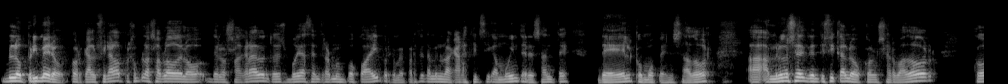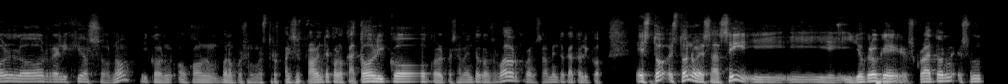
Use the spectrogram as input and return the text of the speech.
Lo primero, porque al final, por ejemplo, has hablado de lo, de lo, sagrado, entonces voy a centrarme un poco ahí, porque me parece también una característica muy interesante de él como pensador. A, a menudo se identifica lo conservador, con lo religioso, ¿no? Y con, o con, bueno, pues en nuestros países probablemente con lo católico, con el pensamiento conservador, con el pensamiento católico. Esto, esto no es así y, yo creo que Scraton es un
